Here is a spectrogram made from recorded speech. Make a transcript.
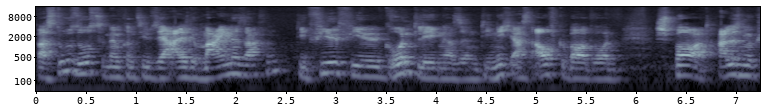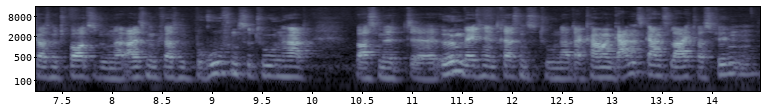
Was du suchst, sind im Prinzip sehr allgemeine Sachen, die viel, viel grundlegender sind, die nicht erst aufgebaut wurden. Sport, alles mögliche, was mit Sport zu tun hat, alles mögliche, was mit Berufen zu tun hat, was mit äh, irgendwelchen Interessen zu tun hat. Da kann man ganz, ganz leicht was finden.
